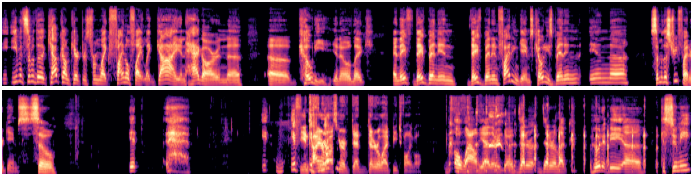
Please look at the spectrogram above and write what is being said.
e- even some of the Capcom characters from like Final Fight, like Guy and Haggar and uh, uh, Cody. You know, like, and they've they've been in they've been in fighting games. Cody's been in in uh, some of the Street Fighter games. So it. It, if The if entire nothing- roster of Dead Dead or Alive Beach Volleyball. Oh wow, yeah, there we go. Dead or, Dead or Alive. Who would it be? Uh, Kasumi,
